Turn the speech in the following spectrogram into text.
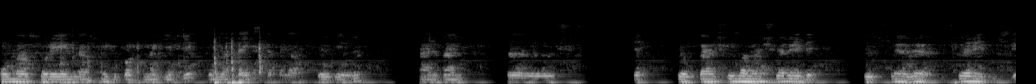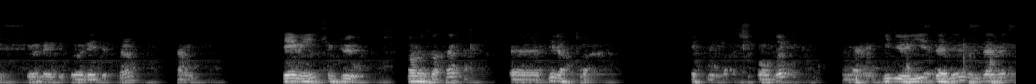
Ondan sonra yeniden sonucu bakıma girecek. Bunları da ekstradan söyleyelim. Yani ben e, şu- yok ben şu zaman şöyleydi. İşte şöyle şöyleydi işte şöyleydi böyleydi falan. Yani demeyin çünkü sonra zaten e, bir hafta şeklinde açık olacak. Yani videoyu izlediniz, izlemez,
